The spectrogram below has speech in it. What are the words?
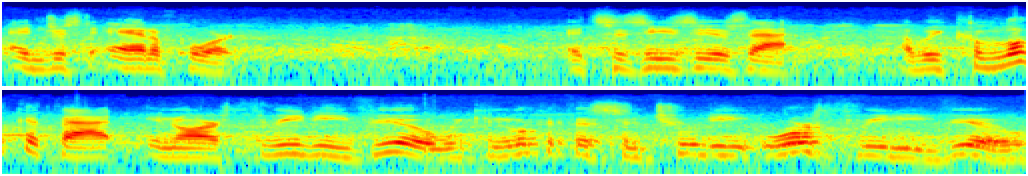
and just add a port. It's as easy as that. And we can look at that in our 3D view. We can look at this in 2D or 3D view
